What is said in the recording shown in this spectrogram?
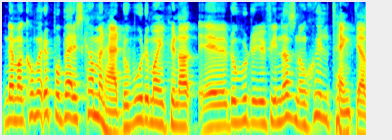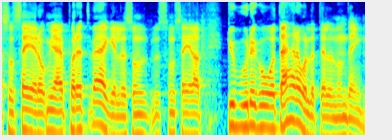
när man kommer upp på bergskammen här, då borde man ju kunna, eh, då borde det ju finnas någon skylt tänkte jag som säger om jag är på rätt väg eller som, som säger att du borde gå åt det här hållet eller någonting.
